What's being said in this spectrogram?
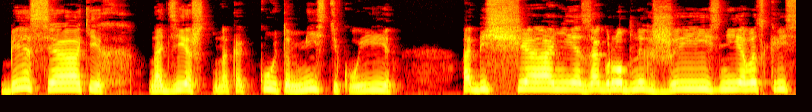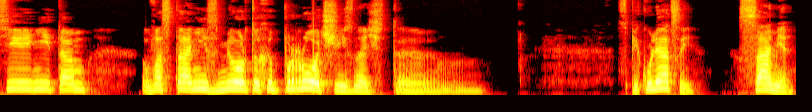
без всяких надежд на какую-то мистику и обещание загробных жизней, о воскресении, там, восстании из мертвых и прочие, значит, э, спекуляций, сами,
